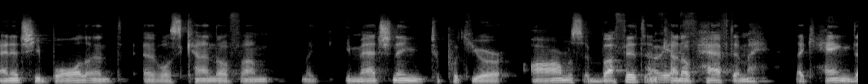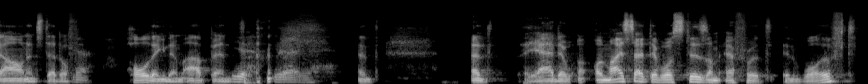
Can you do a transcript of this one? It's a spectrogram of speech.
energy ball, and it was kind of um, like imagining to put your arms above it and oh, kind of have them like hang down instead of yeah. holding them up and yeah, yeah, yeah. and and yeah there, on my side there was still some effort involved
